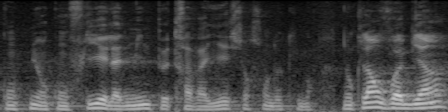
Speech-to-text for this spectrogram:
contenu en conflit et l'admin peut travailler sur son document. Donc là, on voit bien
